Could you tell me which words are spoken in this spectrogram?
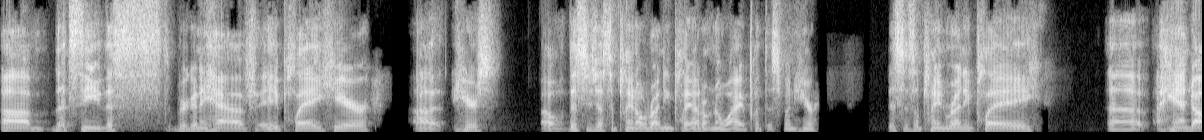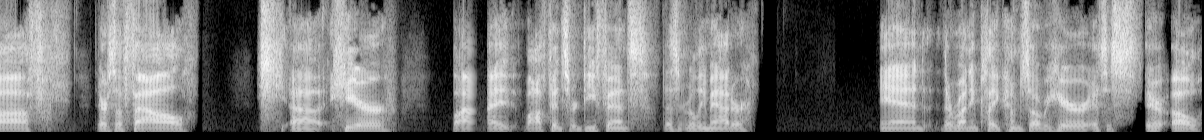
Um, let's see. This we're going to have a play here. Uh, here's oh, this is just a plain old running play. I don't know why I put this one here. This is a plain running play. Uh, a handoff. There's a foul uh, here by offense or defense. Doesn't really matter and the running play comes over here. It's a oh,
